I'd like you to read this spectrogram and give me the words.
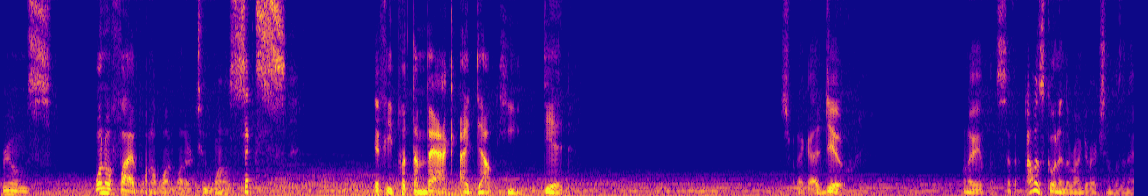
Rooms 105, 101, 102, 106. If he put them back, I doubt he did. That's what I gotta do. 10817. I was going in the wrong direction, wasn't I?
